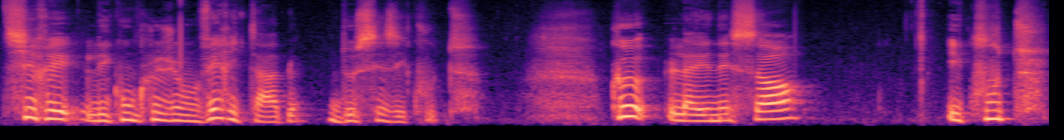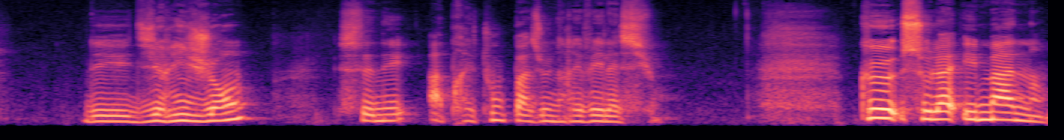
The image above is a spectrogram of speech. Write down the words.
tirer les conclusions véritables de ces écoutes. Que la NSA écoute des dirigeants, ce n'est après tout pas une révélation. Que cela émane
